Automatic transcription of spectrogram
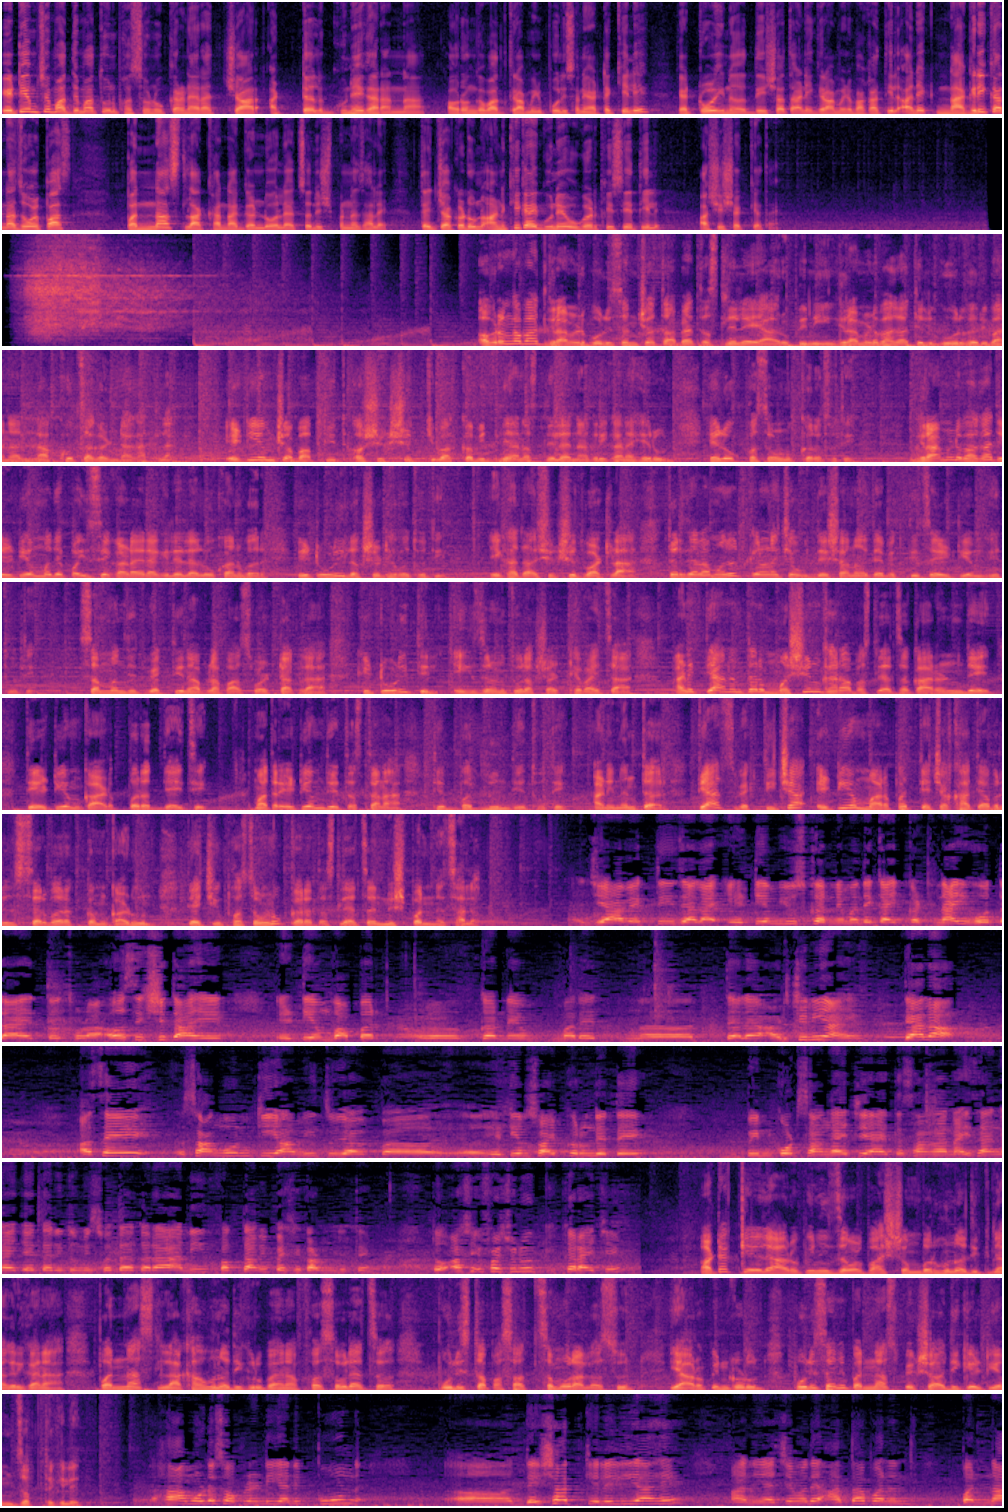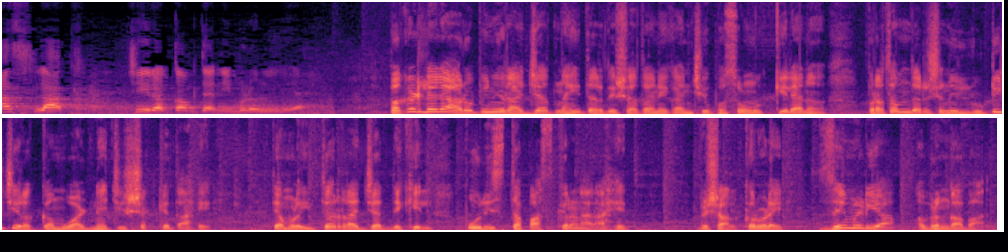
एटीएमच्या माध्यमातून फसवणूक करणाऱ्या चार अट्टल गुन्हेगारांना औरंगाबाद ग्रामीण पोलिसांनी अटक केली. या टोळीनं देशात आणि ग्रामीण भागातील अनेक नागरिकांना जवळपास पन्नास लाखांना गंडवल्याचं निष्पन्न झालंय. त्यांच्याकडून आणखी काही गुन्हे उघडकीस येतील अशी शक्यता आहे. औरंगाबाद ग्रामीण पोलिसांच्या ताब्यात असलेल्या या आरोपींनी ग्रामीण भागातील गोरगरिबांना लाखोचा गंडा घातला एटीएमच्या बाबतीत अशिक्षित किंवा कमी ज्ञान असलेल्या नागरिकांना हेरून हे लोक फसवणूक करत होते. ग्रामीण भागात एटीएममध्ये पैसे काढायला गेलेल्या लोकांवर ही टोळी लक्ष ठेवत होती. एखादा अशिक्षित वाटला तर त्याला मदत करण्याच्या उद्देशानं त्या व्यक्तीचं एटीएम घेत होते. संबंधित व्यक्तीनं आपला पासवर्ड टाकला की टोळीतील एक जण तो लक्षात ठेवायचा आणि त्यानंतर मशीन खराब असल्याचं कारण देत ते एटीएम कार्ड परत द्यायचे. मात्र एटीएम देत असताना ते बदलून देत होते आणि नंतर त्याच व्यक्तीच्या एटीएम मार्फत त्याच्या खात्यावरील सर्व रक्कम काढून त्याची फसवणूक करत असल्याचं निष्पन्न झालं. ज्या व्यक्ती ज्याला ए टी एम यूज करण्यामध्ये काही कठीणाई होत आहे तो थोडा अशिक्षित आहे. ए टी एम वापर करण्यामध्ये त्याला अडचणी आहे. त्याला असे सांगून की आम्ही तुझ्या ए टी एम स्वाईप करून देते. पिनकोड सांगायचे आहे तर सांगा. नाही सांगायचे तरी तुम्ही स्वतः करा आणि फक्त आम्ही पैसे काढून देते. तो अशी फसवणूक करायचे. अटक केलेल्या आरोपींनी जवळपास शंभरहून अधिक नागरिकांना पन्नास लाखाहून अधिक रुपयांना फसवल्याचं पोलीस तपासात समोर आलं असून या आरोपींकडून पोलिसांनी पन्नासपेक्षा अधिक एटीएम जप्त केलेत. हा मोडस ऑपरेंडी यांनी पूर्ण देशात केलेली आहे आणि याच्यामध्ये आतापर्यंत पन्नास लाखची रक्कम त्यांनी मिळवलेली आहे. पकडलेल्या आरोपींनी राज्यात नाही तर देशात अनेकांची फसवणूक केल्यानं प्रथमदर्शनी लुटीची रक्कम वाढण्याची शक्यता आहे. त्यामुळे इतर राज्यात देखील पोलीस तपास करणार आहेत. विशाल करोळे झी मीडिया औरंगाबाद.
